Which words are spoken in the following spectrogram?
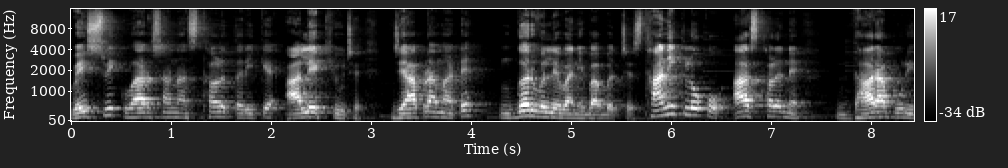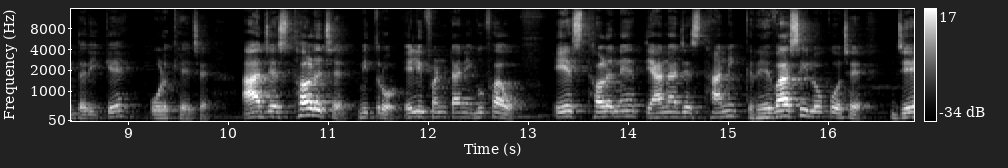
વૈશ્વિક વારસાના સ્થળ તરીકે આલેખ્યું છે, જે આપણા માટે ગર્વ લેવાની બાબત છે. સ્થાનિક લોકો આ સ્થળને ધારાપુરી તરીકે ઓળખે છે. આ જે સ્થળ છે, મિત્રો, એલિફન્ટાની ગુફાઓ એ સ્થળને ત્યાંના જે સ્થાનિક રહેવાસી લોકો છે, જે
